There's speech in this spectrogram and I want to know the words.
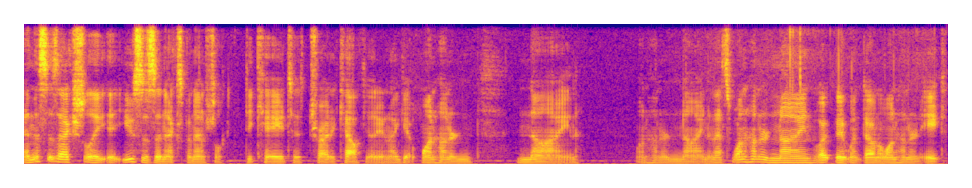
And this is actually, it uses an exponential decay to try to calculate. And I get 109. 109. And that's 109, it went down to 108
